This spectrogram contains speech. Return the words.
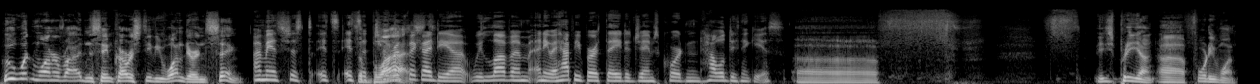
Who wouldn't want to ride in the same car with Stevie Wonder and sing? I mean, it's just, it's it's, It's a a, terrific idea. We love him. Anyway, happy birthday to James Corden. How old do you think he is? Uh, f- f- he's pretty young. Uh, forty-one.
